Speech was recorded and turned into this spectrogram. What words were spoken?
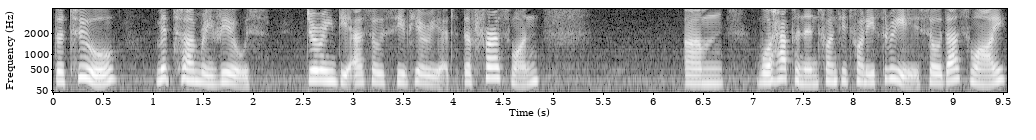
the two midterm reviews during the SOC period. The first one um, will happen in 2023. So that's why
